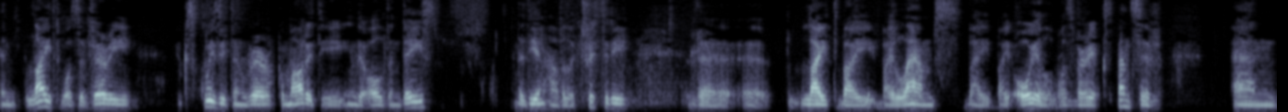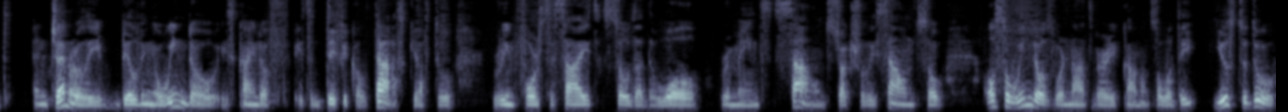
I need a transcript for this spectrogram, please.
and light was a very exquisite and rare commodity in the olden days, they didn't have electricity, the uh, light by, by lamps, by, by oil was very expensive, and and generally building a window is kind of it's a difficult task. You have to reinforce the sides so that the wall remains sound, structurally sound. So also windows were not very common. So what they used to do,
